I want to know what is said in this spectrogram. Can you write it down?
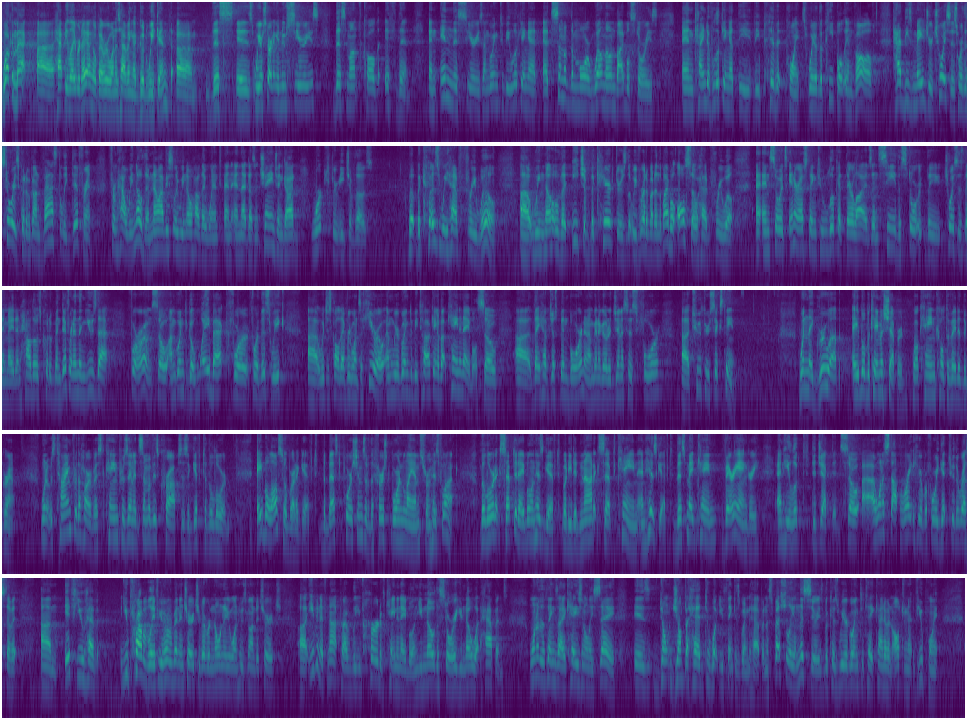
Welcome back. Uh, happy Labor Day. I hope everyone is having a good weekend. Um, this is we are starting a new series this month called If Then, and in this series, I'm going to be looking at at some of the more well-known Bible stories and kind of looking at the the pivot points where the people involved had these major choices, where the stories could have gone vastly different from how we know them. Now, obviously, we know how they went, and and that doesn't change, and God worked through each of those. But because we have free will, uh, we know that each of the characters that we've read about in the Bible also had free will. And so it's interesting to look at their lives and see the, story, the choices they made and how those could have been different, and then use that for our own. So I'm going to go way back for, for this week, uh, which is called Everyone's a Hero, and we're going to be talking about Cain and Abel. So uh, they have just been born, and I'm going to go to Genesis 4 uh, 2 through 16. When they grew up, Abel became a shepherd, while Cain cultivated the ground. When it was time for the harvest, Cain presented some of his crops as a gift to the Lord. Abel also brought a gift, the best portions of the firstborn lambs from his flock. The Lord accepted Abel and his gift, but he did not accept Cain and his gift. This made Cain very angry, and he looked dejected. So I want to stop right here before we get to the rest of it. Um, if you have, you probably, if you've ever been in church, you've ever known anyone who's gone to church, uh, even if not, probably you've heard of Cain and Abel, and you know the story, you know what happens one of the things I occasionally say is don't jump ahead to what you think is going to happen, especially in this series because we are going to take kind of an alternate viewpoint.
